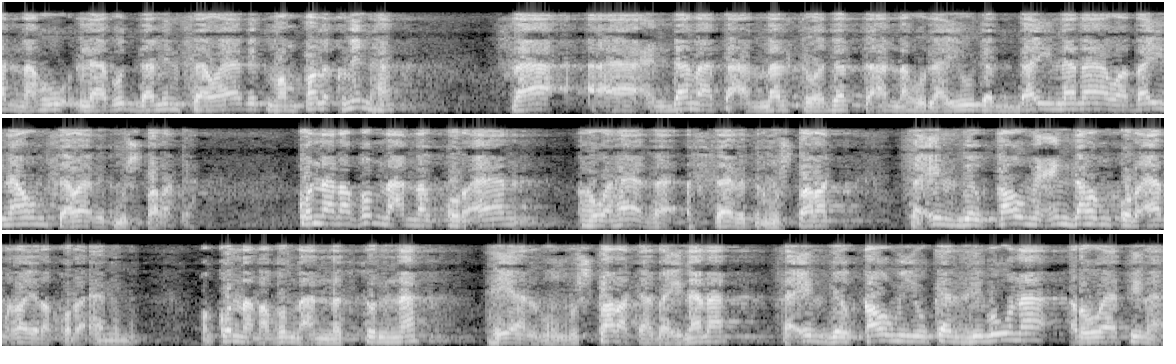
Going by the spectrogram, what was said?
أنه لابد من ثوابت ننطلق منها. فعندما تأملت وجدت أنه لا يوجد بيننا وبينهم ثوابت مشتركة. كنا نظن أن القرآن هو هذا الثابت المشترك فإذ بالقوم عندهم قرآن غير قرآننا وكنا نظن أن السنة هي المشتركة بيننا فإذ بالقوم يكذبون رواتنا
